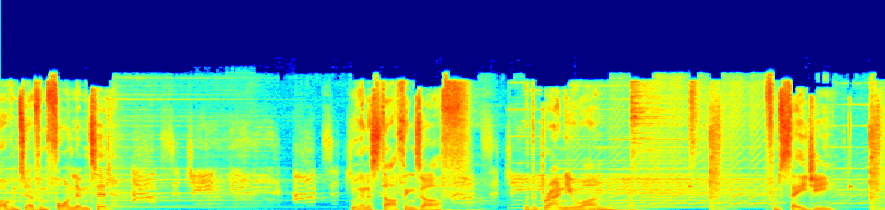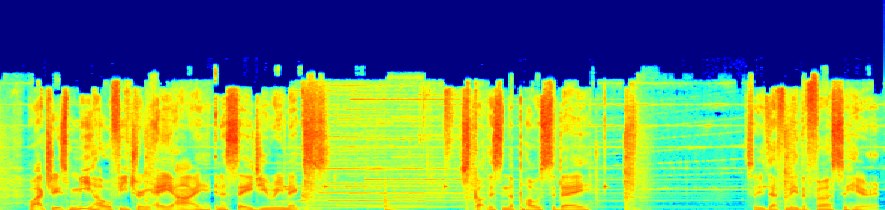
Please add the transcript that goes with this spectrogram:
Welcome to FM4 Unlimited. We're going to start things off with a brand new one from Seiji. Well, actually, it's Miho featuring AI in a Seiji remix. Just got this in the post today, so you're definitely the first to hear it.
